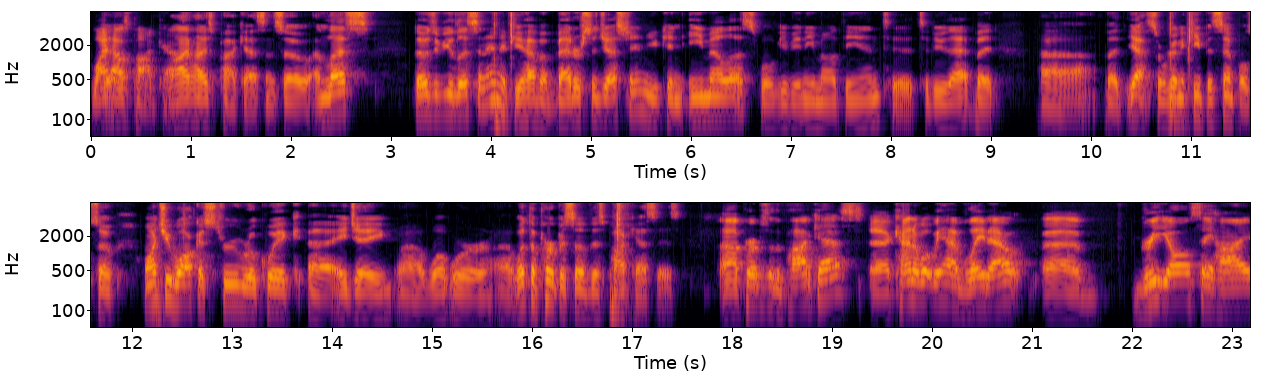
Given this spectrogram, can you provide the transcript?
Lighthouse Podcast. Lighthouse Podcast. And so, unless those of you listening, if you have a better suggestion, you can email us. We'll give you an email at the end to, to do that. But uh, but yeah, so we're going to keep it simple. So why don't you walk us through real quick, uh, AJ, uh, what we're uh, what the purpose of this podcast is? Uh, purpose of the podcast, uh, kind of what we have laid out. Uh, greet y'all, say hi,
